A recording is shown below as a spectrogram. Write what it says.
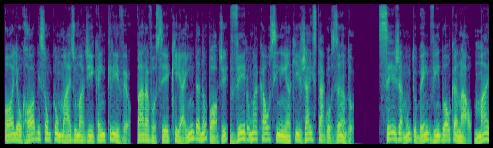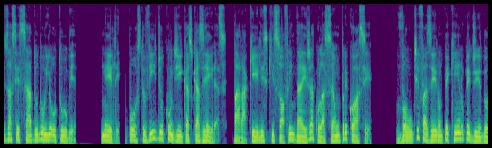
Olha o Robson com mais uma dica incrível, para você que ainda não pode ver uma calcinha que já está gozando. Seja muito bem-vindo ao canal mais acessado do YouTube. Nele, posto vídeo com dicas caseiras, para aqueles que sofrem da ejaculação precoce. Vou te fazer um pequeno pedido,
